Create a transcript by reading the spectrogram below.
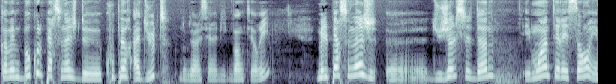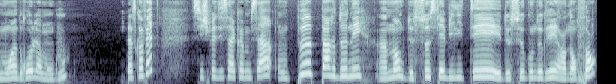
quand même beaucoup le personnage de Cooper adulte, donc dans la série Big Bang Theory. Mais le personnage euh, du Joel Sheldon est moins intéressant et moins drôle à mon goût. Parce qu'en fait, si je peux dire ça comme ça, on peut pardonner un manque de sociabilité et de second degré à un enfant,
